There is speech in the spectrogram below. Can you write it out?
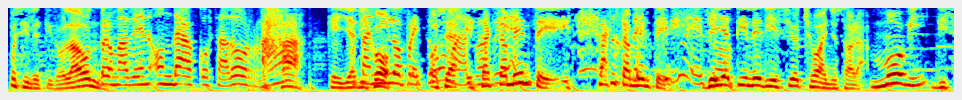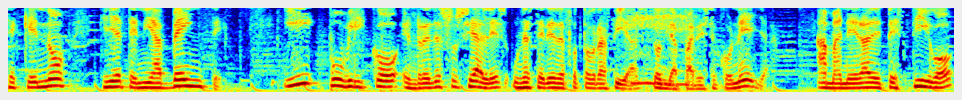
pues sí le tiró la onda. Pero más bien onda acosador, ¿no? Ajá, que ella O sea, dijo. ni lo presumas, o sea, exactamente, exactamente. No se y ella tiene 18 años. Ahora, Moby dice que no, que ella tenía 20. Y publicó en redes sociales una serie de fotografías donde aparece con ella, a manera de testigo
